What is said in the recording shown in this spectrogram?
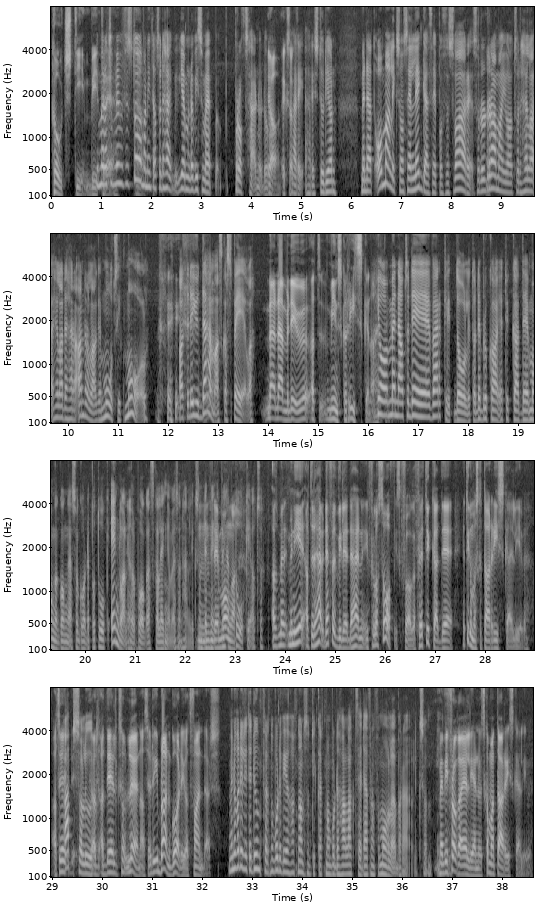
coachteam, vi ja, men, alltså, men förstår ja. man inte, alltså det här, jag menar, vi som är proffs här nu då, ja, här, i, här i studion. Men att om man liksom sen lägger sig på försvaret så då drar man ju alltså hela, hela det här andra laget mot sitt mål. Att det är ju där man ska spela. nej, nej, men det är ju att minska riskerna. Ja, men alltså det är verkligt dåligt och det brukar, jag tycker att det är många gånger så går det på tok. England ja. höll på ganska länge med sån här liksom. Mm, det, är många. Tokig, alltså. alltså. men, men alltså det här, därför vill jag, det här är en filosofisk fråga, för jag tycker att det, jag tycker man ska ta risker i livet. Alltså, Absolut. Att, att det liksom lönar sig. Ibland går det ju åt fanders. Men nu var det lite dumt för att nu borde vi ha haft någon som tycker att man borde ha lagt sig där framför målet och bara liksom... Men vi frågar Ellie nu, ska man ta risker i livet?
